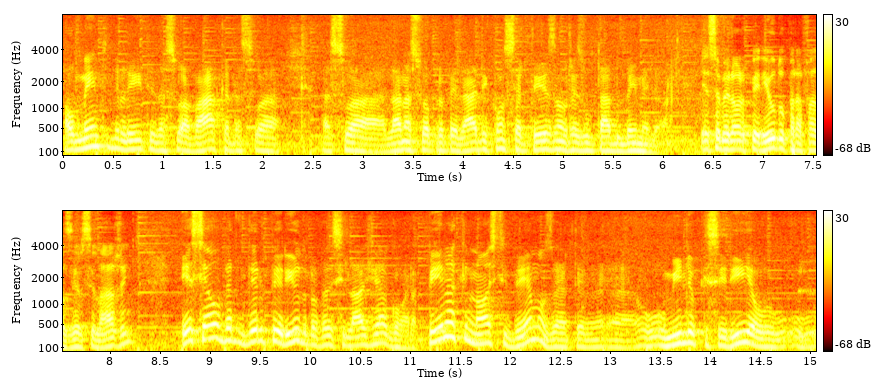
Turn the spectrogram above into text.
aumento de leite da sua vaca, da sua, da sua, lá na sua propriedade, e com certeza um resultado bem melhor. Esse é o melhor período para fazer silagem? Esse é o verdadeiro período para fazer silagem agora. Pena que nós tivemos é, é, o milho que seria o, o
